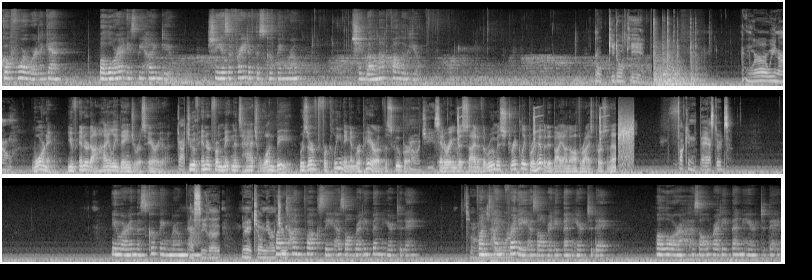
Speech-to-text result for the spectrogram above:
Go forward again. Ballora is behind you. She is afraid of the scooping room. She will not follow you. Okie dokie. Where are we now? Warning You've entered a highly dangerous area. Gotcha. You have entered from Maintenance Hatch 1B, reserved for cleaning and repair of the scooper. Oh, jeez. Entering this side of the room is strictly prohibited by unauthorized personnel. Fucking bastards. You are in the scooping room now. I see that. You're gonna kill me, aren't you? Funtime Foxy has already been here today. So, Funtime Freddy has already been here today. Ballora has already been here today.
